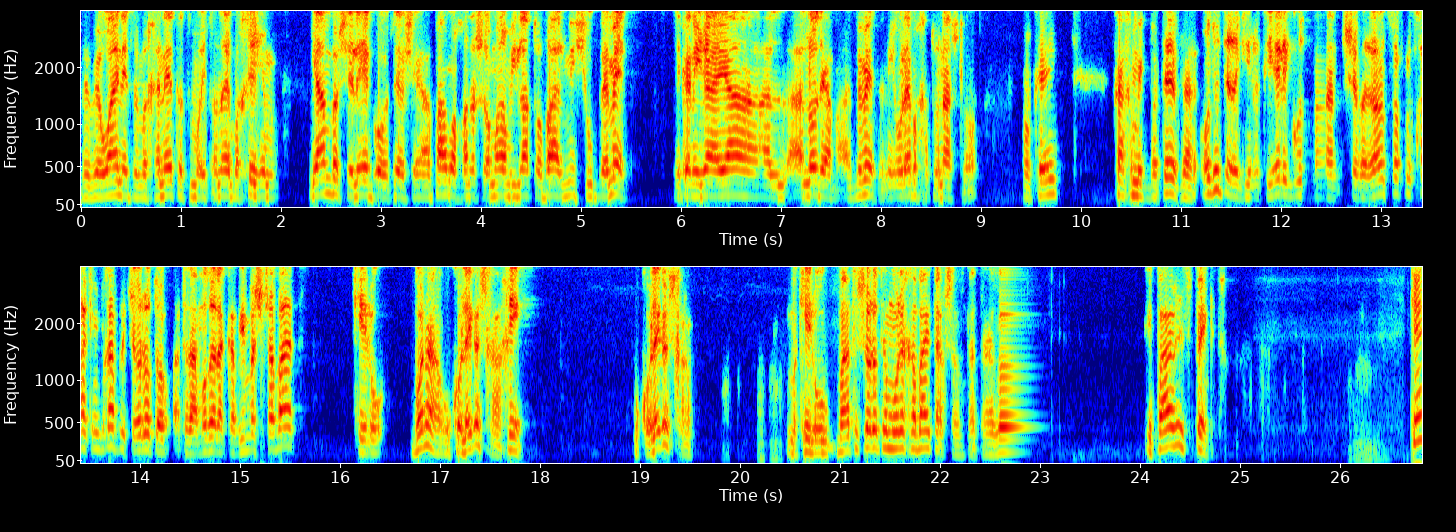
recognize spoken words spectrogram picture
ובוויינט ומכנה את עצמו עיתונאי בכיר עם ימבה של אגו, אתה יודע, שהפעם האחרונה שהוא אמר מילה טובה על מישהו, באמת, זה כנראה היה על, על לא יודע מה, באמת, אני אולי בחתונה שלו, אוקיי? ככה מתבטא, ועוד יותר כאילו תהיה לי גוטמן, שבראיון סוף משחק עם דראפיץ' שואל אותו, אתה תעמוד על הקווים בשבת? כאילו, בואנה, הוא קולגה שלך, אחי. הוא קולגה שלך. כאילו, מה אתה שואל אותו אם הוא הולך הביתה עכשיו? אתה לא... טיפה רספקט. כן,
